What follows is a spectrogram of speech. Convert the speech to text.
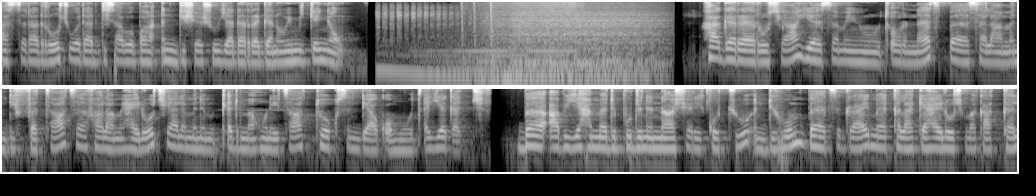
አስተዳደሮች ወደ አዲስ አበባ እንዲሸሹ እያደረገ ነው የሚገኘው። ሀገረ ሩሲያ የሰሜኑ ጦርነት በሰላም እንዲፈታ ተፋላሚ ኃይሎች ያለምንም ቅድመ ሁኔታ ተኩስ እንዲያቆሙ ጠየቀች። በአብይ አህመድ ቡድንና ሸሪኮቹ እንዲሁም በትግራይ መከላከያ ኃይሎች መካከል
